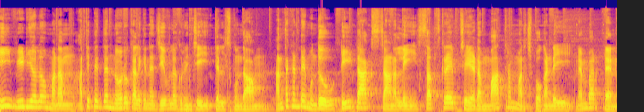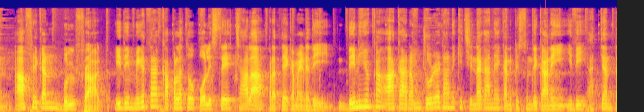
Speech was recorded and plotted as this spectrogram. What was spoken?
ఈ వీడియోలో మనం అతిపెద్ద నోరు కలిగిన జీవుల గురించి తెలుసుకుందాం. అంతకంటే ముందు టీ టాక్స్ ఛానల్ని సబ్స్క్రైబ్ చేయడం మాత్రం మర్చిపోకండి. Number ten African bull frog. ఇది మిగతా కప్పలతో పోలిస్తే చాలా ప్రత్యేకమైనది. దీని యొక్క ఆకారం చూడటానికి చిన్నగానే కనిపిస్తుంది కానీ ఇది అత్యంత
